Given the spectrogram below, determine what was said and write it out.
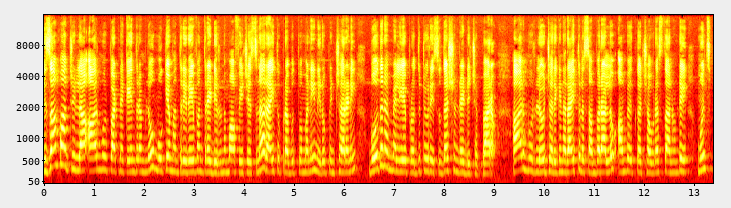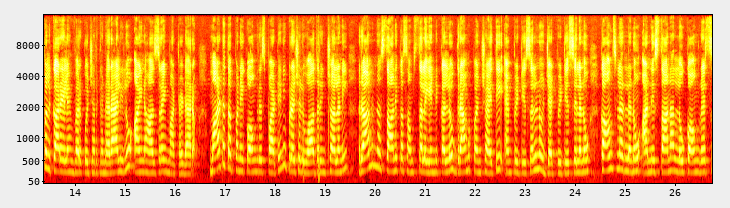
నిజామాబాద్ జిల్లా ఆర్మూర్ పట్న కేంద్రంలో ముఖ్యమంత్రి రేవంత్ రెడ్డి రుణమాఫీ చేసిన రైతు ప్రభుత్వమని నిరూపించారని బోధన ఎమ్మెల్యే ప్రొద్దుటూరి సుదర్శన్ రెడ్డి చెప్పారు. ఆర్మూర్లో జరిగిన రైతుల సంబరాల్లో అంబేద్కర్ చౌరస్తా నుండి మున్సిపల్ కార్యాలయం వరకు జరిగిన ర్యాలీలో ఆయన హాజరై మాట్లాడారు. మాట తప్పని కాంగ్రెస్ పార్టీని ప్రజలు ఆదరించాలని రానున్న స్థానిక సంస్థల ఎన్నికల్లో గ్రామ పంచాయతీ ఎంపీటీసీలను జడ్పీటీసీలను కౌన్సిలర్లను అన్ని స్థానాల్లో కాంగ్రెస్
